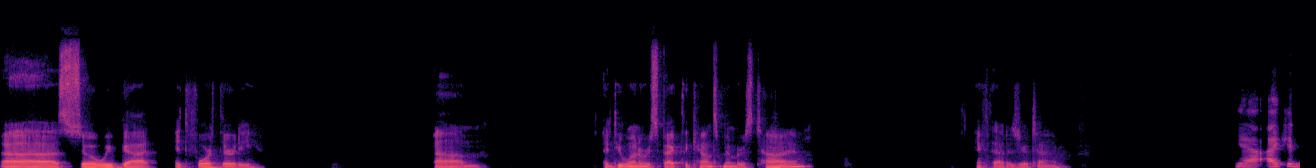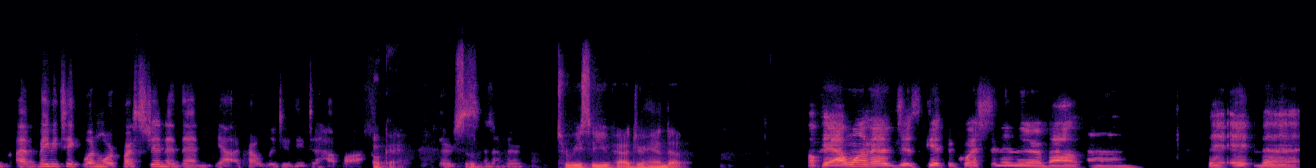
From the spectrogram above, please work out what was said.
Uh, so we've got it's 4:30. Um, I do want to respect the council members' time, if that is your time. Yeah, I can uh, maybe take one more question, and then yeah, I probably do need to hop off. Okay. There's so, another. Teresa, you've had your hand up. Okay, I want to just get the question in there about um, the the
